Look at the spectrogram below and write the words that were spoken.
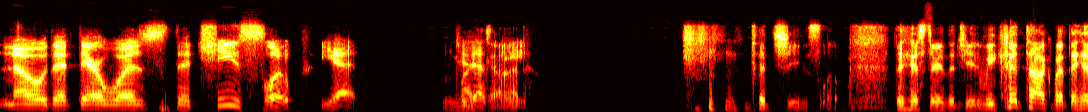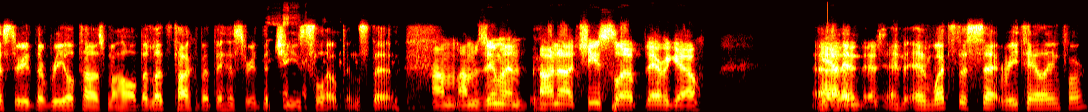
know that there was the cheese slope yet in My 2008. the cheese slope. The history of the cheese. We could talk about the history of the real Taj Mahal, but let's talk about the history of the cheese slope instead. I'm I'm zooming. Oh no, cheese slope. There we go. Yeah, Uh, and, there's- and and what's the set retailing for?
